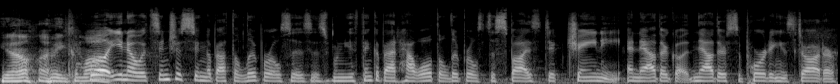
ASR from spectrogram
You know, I mean, come on. Well, you know what's interesting about the liberals is is when you think about how all the liberals despise Dick Cheney, and now they're go- now they're supporting his daughter.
